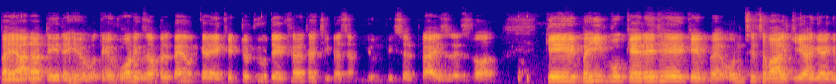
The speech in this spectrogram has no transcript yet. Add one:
बयाना दे रहे होते हैं। फॉर एग्जांपल मैं उनका एक इंटरव्यू देख रहा था चीना साहब यू बी सरप्राइज़ वेल कि भाई वो कह रहे थे कि उनसे सवाल किया गया कि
